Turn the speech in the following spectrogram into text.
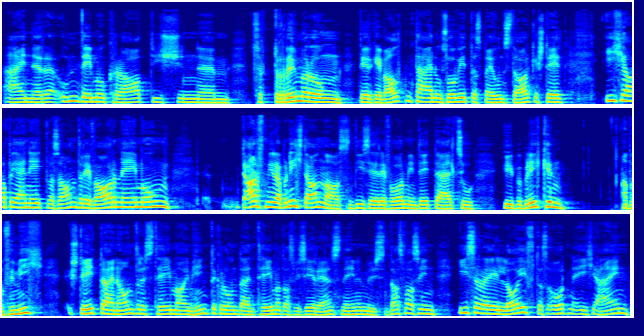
einer undemokratischen ähm, Zertrümmerung der Gewaltenteilung, so wird das bei uns dargestellt. Ich habe eine etwas andere Wahrnehmung, darf mir aber nicht anmaßen, diese Reform im Detail zu überblicken. Aber für mich steht da ein anderes Thema im Hintergrund, ein Thema, das wir sehr ernst nehmen müssen. Das, was in Israel läuft, das ordne ich ein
